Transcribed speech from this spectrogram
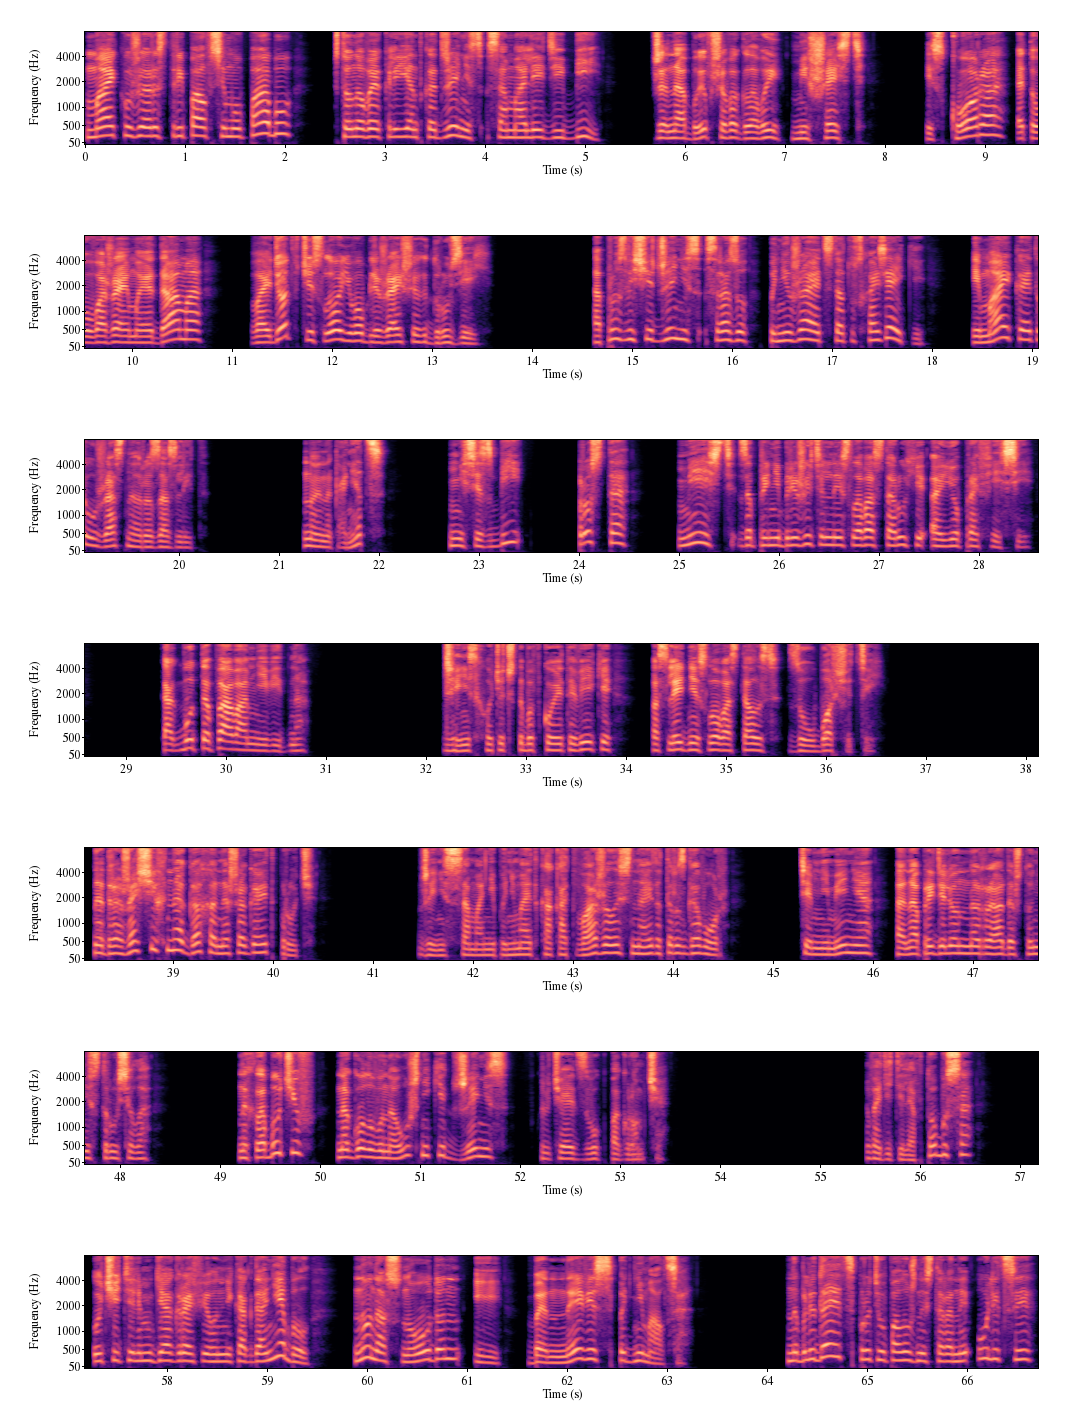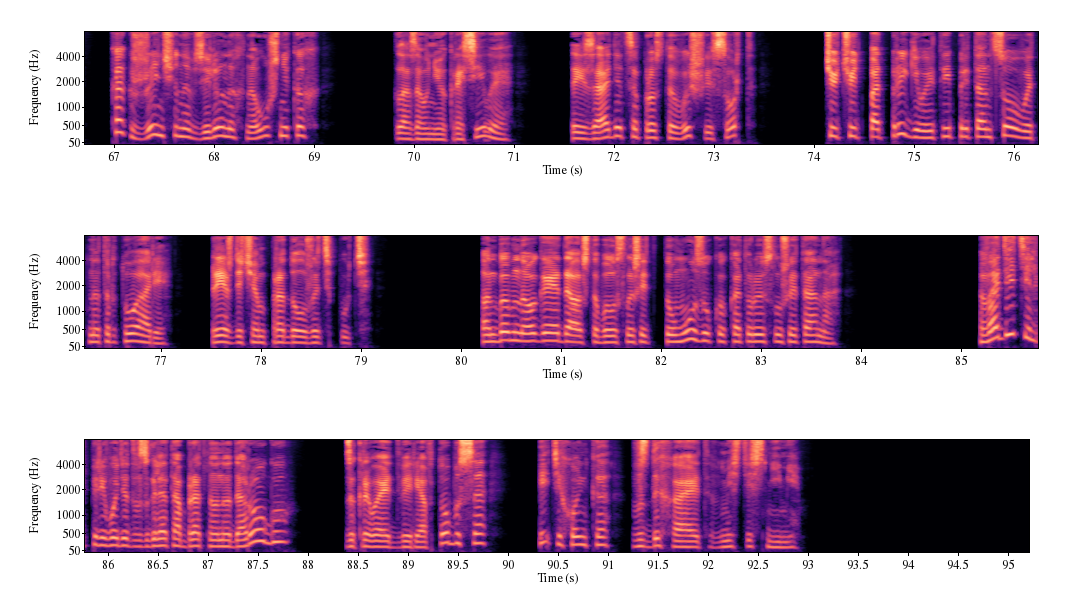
Майк уже растрепал всему пабу, что новая клиентка Дженнис сама леди Би, жена бывшего главы Ми-6. И скоро эта уважаемая дама войдет в число его ближайших друзей. А прозвище Дженнис сразу понижает статус хозяйки, и Майка это ужасно разозлит. Ну и, наконец, миссис Би просто месть за пренебрежительные слова старухи о ее профессии. Как будто по вам не видно. Дженнис хочет, чтобы в кои-то веки последнее слово осталось за уборщицей. На дрожащих ногах она шагает прочь. Дженнис сама не понимает, как отважилась на этот разговор. Тем не менее, она определенно рада, что не струсила. Нахлобучив на голову наушники, Дженнис включает звук погромче. Водитель автобуса. Учителем географии он никогда не был, но на Сноуден и Бен Невис поднимался. Наблюдает с противоположной стороны улицы, как женщина в зеленых наушниках, глаза у нее красивые, да и задница просто высший сорт, чуть-чуть подпрыгивает и пританцовывает на тротуаре, прежде чем продолжить путь. Он бы многое дал, чтобы услышать ту музыку, которую слушает она. Водитель переводит взгляд обратно на дорогу, закрывает двери автобуса и тихонько вздыхает вместе с ними.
